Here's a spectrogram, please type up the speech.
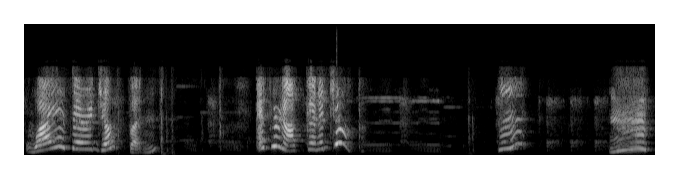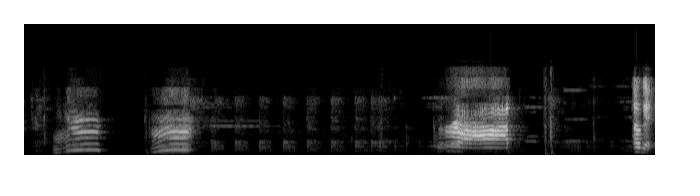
Why is there a jump button if you're not gonna jump? Hmm? Okay.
